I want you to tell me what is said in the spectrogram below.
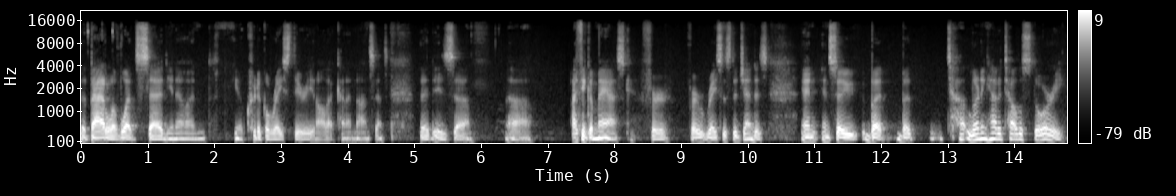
the battle of what's said. You know, and you know, critical race theory and all that kind of nonsense that is uh, uh, I think, a mask for for racist agendas, and and so, but but t- learning how to tell the story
